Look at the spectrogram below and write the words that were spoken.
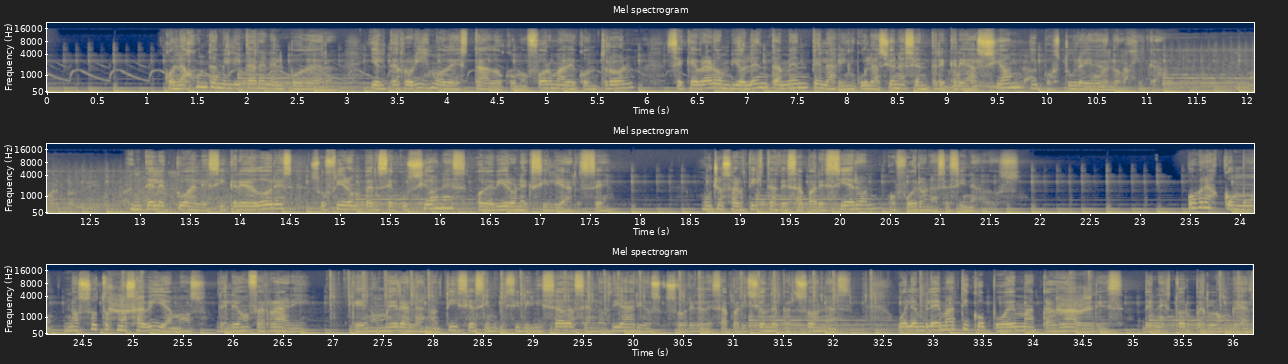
Con la Junta Militar en el poder y el terrorismo de Estado como forma de control, se quebraron violentamente las vinculaciones entre creación y postura ideológica. Intelectuales y creadores sufrieron persecuciones o debieron exiliarse. Muchos artistas desaparecieron o fueron asesinados. Obras como Nosotros no sabíamos, de León Ferrari, que enumera las noticias invisibilizadas en los diarios sobre la desaparición de personas, o el emblemático poema Cadáveres de Néstor Perlonguer,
